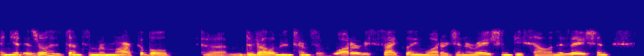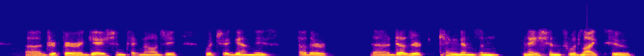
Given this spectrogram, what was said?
And yet Israel has done some remarkable um, development in terms of water recycling, water generation, desalination, uh, drip irrigation technology, which again, these other uh, desert kingdoms and nations would like to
